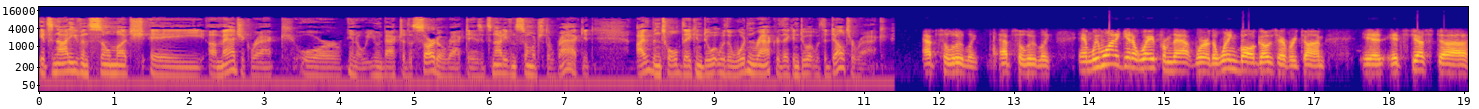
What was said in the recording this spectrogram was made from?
it's not even so much a a magic rack or you know even back to the Sardo rack days. It's not even so much the rack. It I've been told they can do it with a wooden rack or they can do it with a Delta rack. Absolutely, absolutely. And we want to get away from that where the wing ball goes every time. It, it's just uh,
